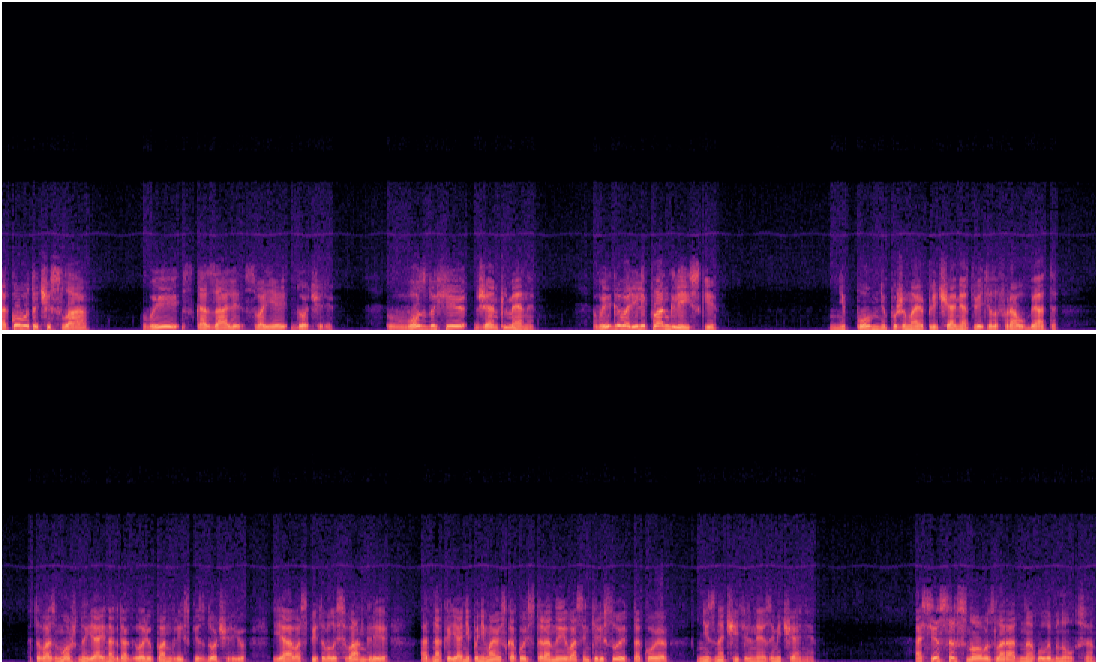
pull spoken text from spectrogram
Такого-то числа вы сказали своей дочери. В воздухе джентльмены. Вы говорили по-английски. «Не помню», — пожимая плечами, ответила фрау Беата. «Это возможно, я иногда говорю по-английски с дочерью. Я воспитывалась в Англии, однако я не понимаю, с какой стороны вас интересует такое незначительное замечание». Асессор снова злорадно улыбнулся.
